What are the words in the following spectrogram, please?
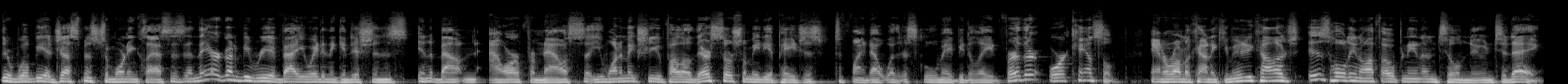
there will be adjustments to morning classes, and they are going to be reevaluating the conditions in about an hour from now. So you want to make sure you follow their social media pages to find out whether school may be delayed further or canceled. Anne Arundel County Community College is holding off opening until noon today.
